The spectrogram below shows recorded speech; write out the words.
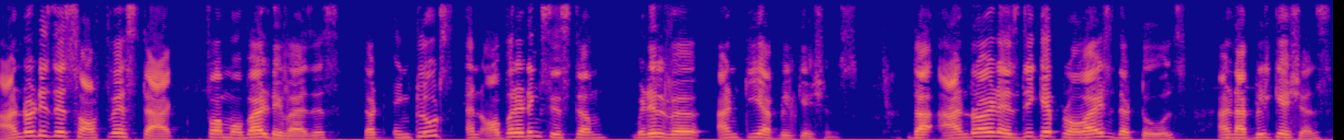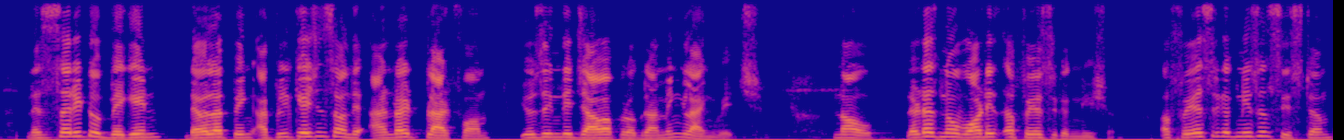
Android is a software stack for mobile devices that includes an operating system, middleware and key applications. The Android SDK provides the tools and applications necessary to begin developing applications on the Android platform using the Java programming language. Now, let us know what is a face recognition. A face recognition system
